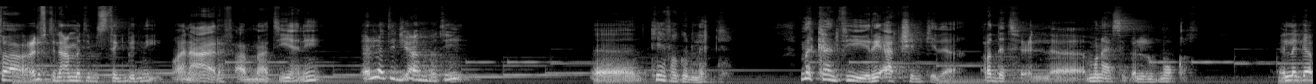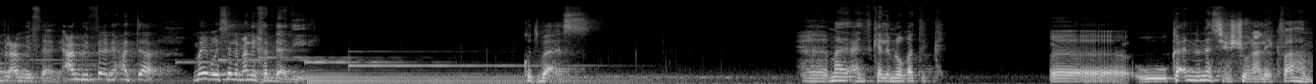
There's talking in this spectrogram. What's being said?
فعرفت إن عمتي بتستقبلني وأنا عارف عماتي يعني. إلا تجي عمتي آه كيف أقول لك؟ ما كان في رياكشن كذا ردة فعل آه مناسبة للموقف. إلا قابل عمي الثاني. عمي الثاني حتى ما يبغى يسلم علي خدادي. كنت بائس آه ما عاد تتكلم لغتك. آه، وكأن الناس يحشون عليك فاهم؟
